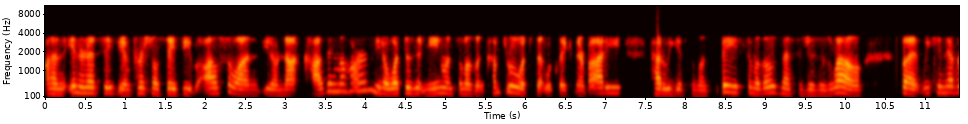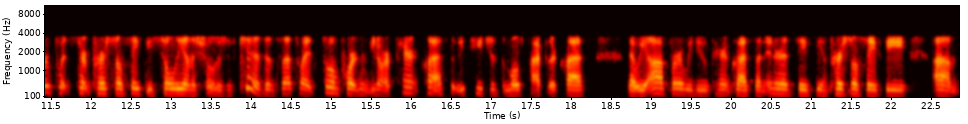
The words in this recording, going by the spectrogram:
on internet safety and personal safety, but also on you know not causing the harm. You know, what does it mean when someone's uncomfortable? What does that look like in their body? How do we give someone space? Some of those messages as well but we can never put personal safety solely on the shoulders of kids. And so that's why it's so important you know our parent class that we teach is the most popular class that we offer. We do parent class on internet safety and personal safety um,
